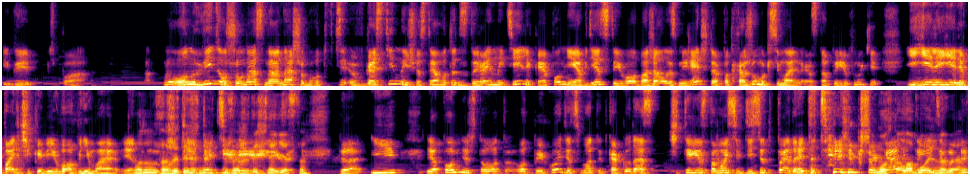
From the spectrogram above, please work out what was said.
и говорит, типа, ну, он увидел, что у нас на нашем, вот в, те- в гостиной еще стоял вот этот здоровенный телек, и я помню, я в детстве его обожал измерять, что я подхожу максимально растопырив руки и еле-еле пальчиками его обнимаю. Я Вот он, думаю, вот зажиточное, детство. Да, и я помню, что вот он приходит, смотрит, как у нас 480p на этот телек Ему шагает, стало больно, да.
